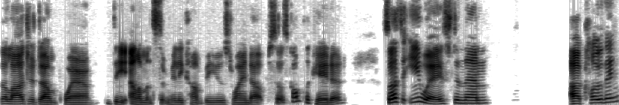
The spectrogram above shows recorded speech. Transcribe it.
the larger dump where the elements that really can't be used wind up. So it's complicated. So that's e-waste, and then uh, clothing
